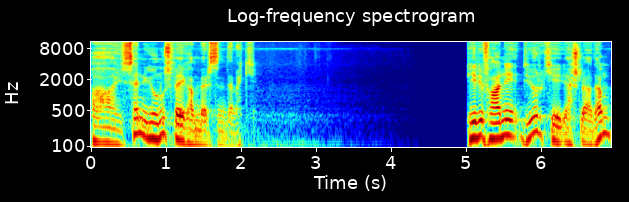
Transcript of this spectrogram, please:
Ay sen Yunus peygambersin demek. Pirifani diyor ki yaşlı adam,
